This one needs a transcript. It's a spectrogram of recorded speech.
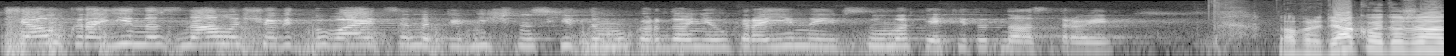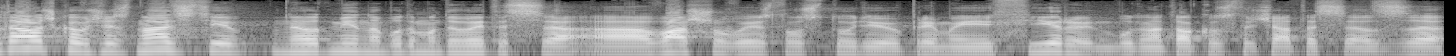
вся Україна знала, що відбувається на північно-східному кордоні України і в Сумах, які тут настрої. Добре, дякую дуже, Наталочко. В 16 неодмінно будемо дивитися вашу виїзну студію прямий ефір. Буде Наталка зустрічатися з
